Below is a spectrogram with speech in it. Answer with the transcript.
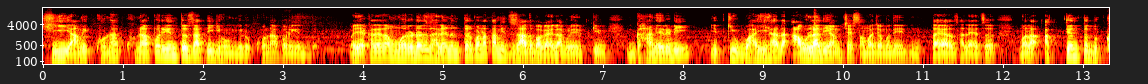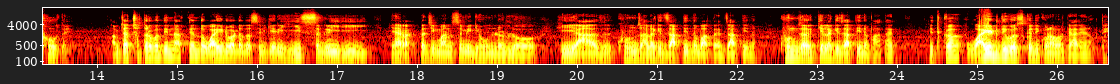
ही आम्ही खुणा खुणापर्यंत जाती घेऊन गेलो खुणापर्यंत. म्हणजे एखाद्याचा मर्डर झाल्यानंतर पण आता आम्ही जात बघायला लागलो इतकी घाणेरडी इतकी वाह्याद अवलादी आमच्या समाजामध्ये तयार झाल्याचं मला अत्यंत दुःख होतंय. आमच्या छत्रपतींना अत्यंत वाईट वाटत असेल की अरे ही सगळी ही ह्या रक्ताची माणसं मी घेऊन लढलो ही आज खून झाला की जातीनं पाहत आहेत जातीनं. खून जर केला की जातीनं पाहत आहेत इतकं वाईट दिवस कधी कोणावरती आले नव्हते.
